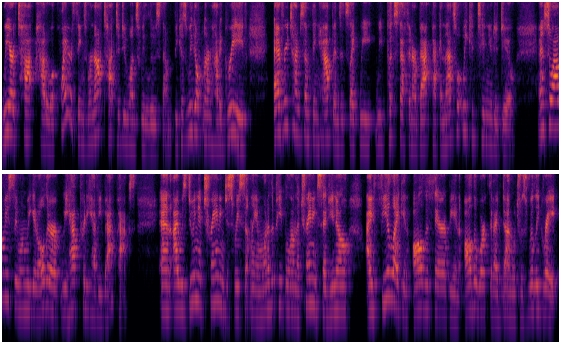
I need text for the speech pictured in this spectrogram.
we are taught how to acquire things we're not taught to do once we lose them because we don't learn how to grieve every time something happens it's like we we put stuff in our backpack and that's what we continue to do and so obviously when we get older we have pretty heavy backpacks and I was doing a training just recently, and one of the people on the training said, You know, I feel like in all the therapy and all the work that I've done, which was really great,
